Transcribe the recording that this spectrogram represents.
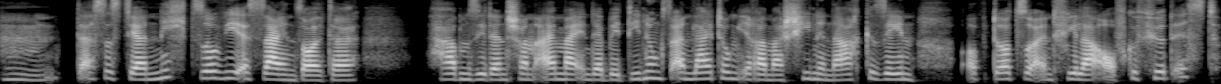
Hm, das ist ja nicht so, wie es sein sollte. Haben Sie denn schon einmal in der Bedienungsanleitung Ihrer Maschine nachgesehen, ob dort so ein Fehler aufgeführt ist?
